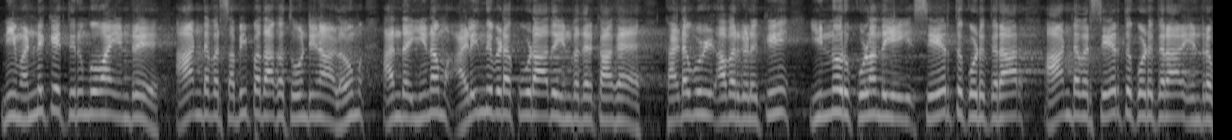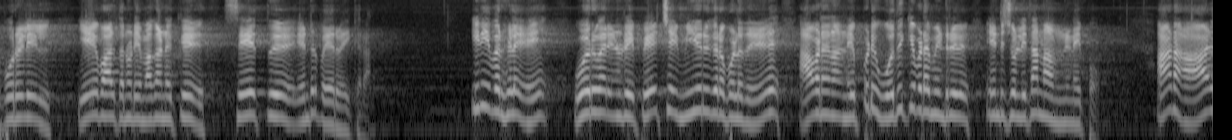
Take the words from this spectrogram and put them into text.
நீ மண்ணுக்கே திரும்புவாய் என்று ஆண்டவர் சபிப்பதாக தோன்றினாலும் அந்த இனம் அழிந்துவிடக்கூடாது என்பதற்காக கடவுள் அவர்களுக்கு இன்னொரு குழந்தையை சேர்த்து கொடுக்கிறார் ஆண்டவர் சேர்த்து கொடுக்கிறார் என்ற பொருளில் ஏவாள் தன்னுடைய மகனுக்கு சேத்து என்று பெயர் வைக்கிறார். இனி இவர்களே ஒருவர் என்னுடைய பேச்சை மீறுகிற பொழுது அவனை நான் எப்படி ஒதுக்கிவிடும் என்று என்று சொல்லித்தான் நாம் நினைப்போம். ஆனால்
